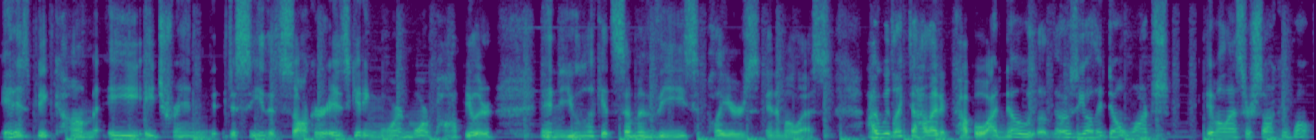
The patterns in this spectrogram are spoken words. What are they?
it has become a, a trend to see that soccer is getting more and more popular. And you look at some of these players in MLS. I would like to highlight a couple. I know uh, those of y'all that don't watch MLS or soccer won't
